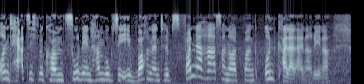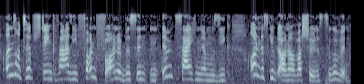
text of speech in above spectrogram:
und herzlich willkommen zu den Hamburg.de Wochenendtipps von der HSH Nordbank und Colorline Arena. Unsere Tipps stehen quasi von vorne bis hinten im Zeichen der Musik und es gibt auch noch was Schönes zu gewinnen.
